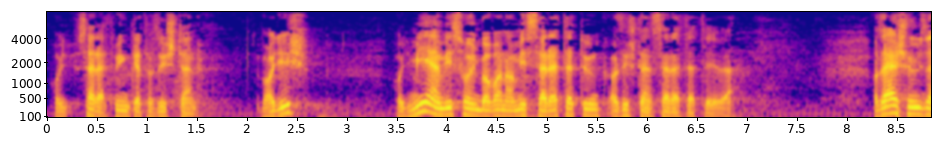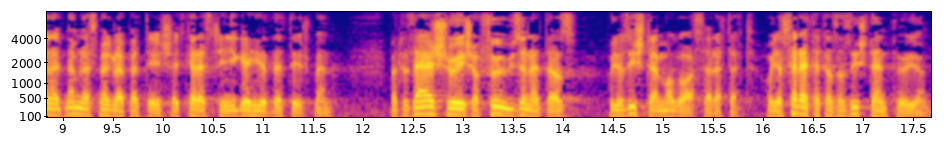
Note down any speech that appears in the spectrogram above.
hogy szeret minket az Isten. Vagyis, hogy milyen viszonyban van a mi szeretetünk az Isten szeretetével. Az első üzenet nem lesz meglepetés egy keresztény ige hirdetésben, mert az első és a fő üzenet az, hogy az Isten maga a szeretet, hogy a szeretet az az Istentől jön.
